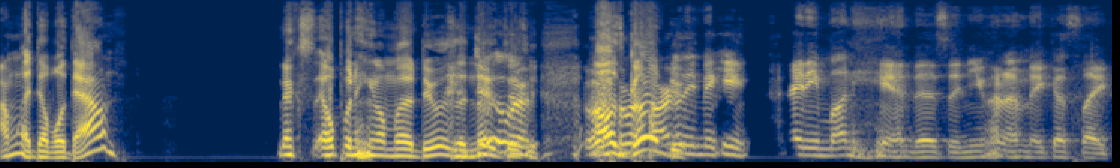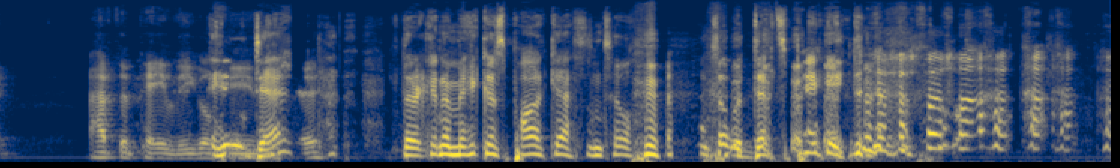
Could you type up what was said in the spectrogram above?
I'm gonna double down. Next opening I'm gonna do is Dude, another we're, Disney. I was we're good. hardly dude. making any money in this, and you wanna make us like have to pay legal fees debt? and shit. They're gonna make us podcast until until the debt's paid.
